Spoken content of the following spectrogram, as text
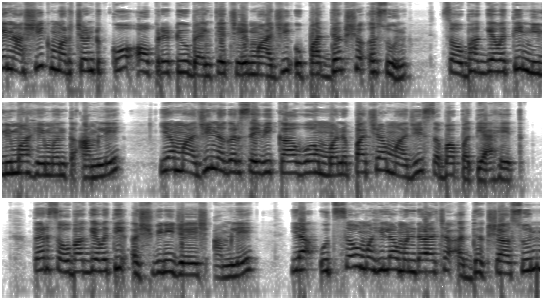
हे नाशिक मर्चंट को ऑपरेटिव्ह बँकेचे माजी उपाध्यक्ष असून सौभाग्यवती निलिमा हेमंत आमले या माजी नगरसेविका व मनपाच्या माजी सभापती आहेत. तर सौभाग्यवती अश्विनी जयेश आमले या उत्सव महिला मंडळाच्या अध्यक्षा असून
